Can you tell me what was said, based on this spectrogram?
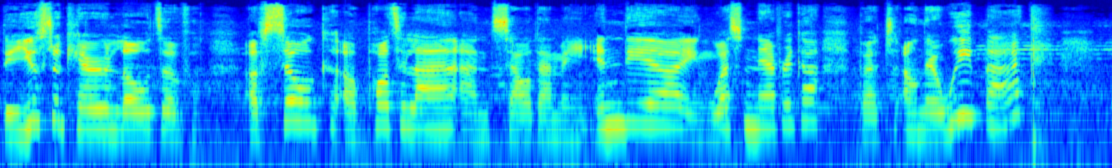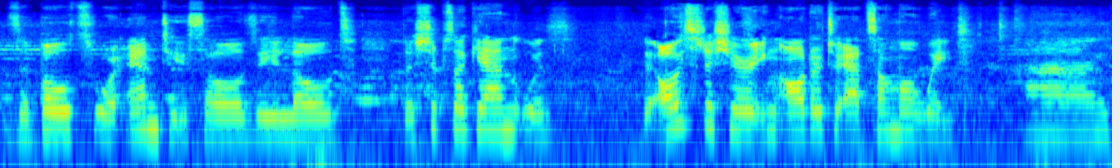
they used to carry loads of, of silk, of porcelain, and sell them in India, in Western Africa. But on their way back, the boats were empty, so they load the ships again with the oyster shell in order to add some more weight. And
